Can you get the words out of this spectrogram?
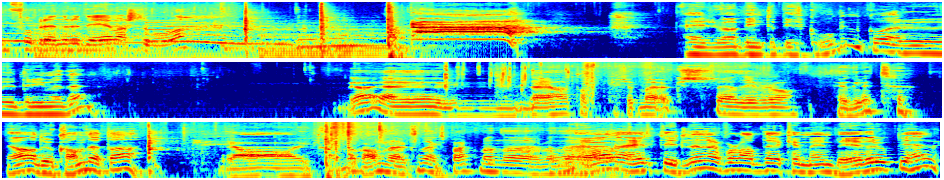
Hvorfor brenner du det i verste bola? Her du har begynt opp i skogen. Hva er du driver med den? Ja, jeg, jeg har tatt, kjøpt meg øks, så jeg driver og hugger litt. Ja, du kan dette. Ja, jeg kan og kan. Jeg er ikke noen ekspert, men, eh, men Ja, det er helt tydelig, det for det kommer en bever oppi her.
